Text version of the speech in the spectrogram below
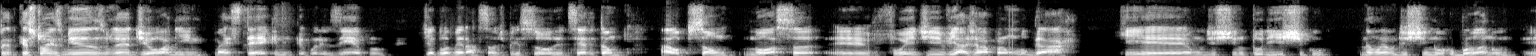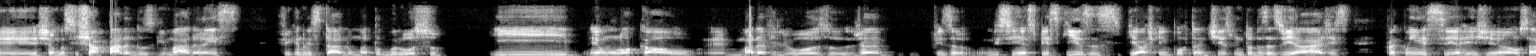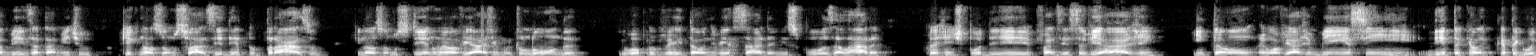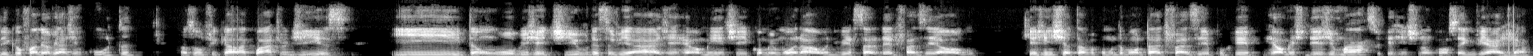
a questões mesmo, né, de ordem mais técnica, por exemplo, de aglomeração de pessoas, etc. Então, a opção nossa é, foi de viajar para um lugar que é um destino turístico, não é um destino urbano, é, chama-se Chapada dos Guimarães, fica no estado do Mato Grosso, e é um local é, maravilhoso, já fiz, iniciei as pesquisas, que acho que é importantíssimo em todas as viagens, para conhecer a região, saber exatamente o, o que, que nós vamos fazer dentro do prazo que nós vamos ter, não é uma viagem muito longa. Eu vou aproveitar o aniversário da minha esposa, a Lara, para a gente poder fazer essa viagem Então, é uma viagem bem assim, dentro daquela categoria que eu falei, é uma viagem curta. Nós vamos ficar lá quatro dias. E então o objetivo dessa viagem é realmente comemorar o aniversário dele, fazer algo que a gente já estava com muita vontade de fazer, porque realmente desde março que a gente não consegue viajar.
